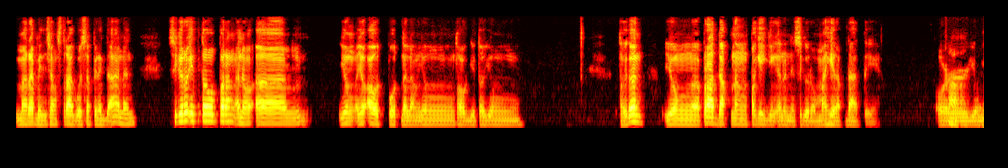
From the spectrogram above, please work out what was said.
marami din siyang struggles na pinagdaanan. Siguro ito parang ano, um, yung yung output na lang yung tawag dito, yung tawag doon, yung product ng pagiging ano niya siguro mahirap dati. Or Oo. yung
